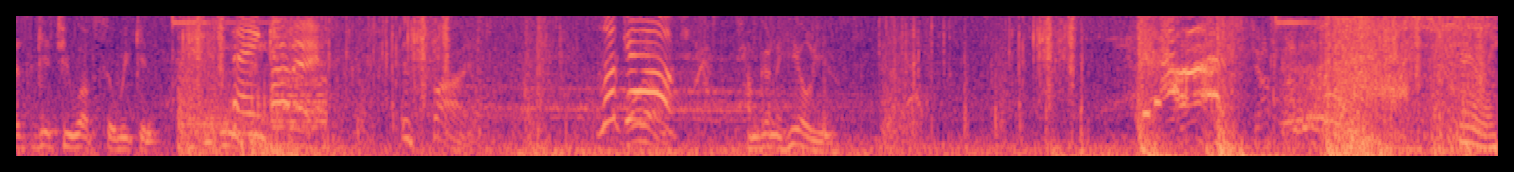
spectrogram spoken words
Let's get you up so we can. Thanks. It's fine. Look out! I'm gonna heal you. Really?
